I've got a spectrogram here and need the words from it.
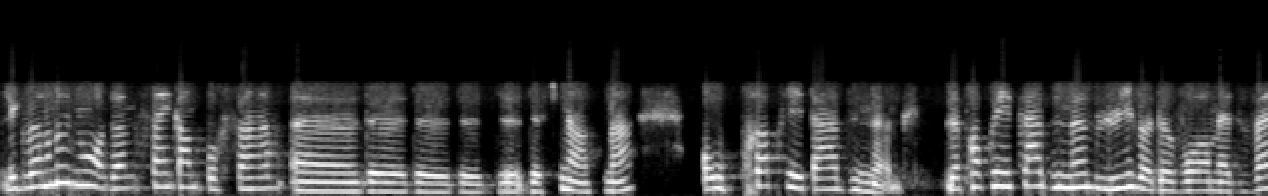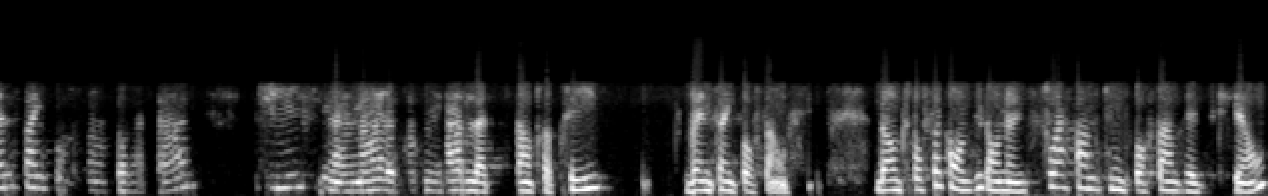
les gouvernements, nous, on donne 50 euh, de, de, de, de, financement aux propriétaires d'immeubles. Le propriétaire d'immeuble, lui, va devoir mettre 25 sur la table, puis finalement, le propriétaire de la petite entreprise, 25% aussi. Donc, c'est pour ça qu'on dit qu'on a une 75% de réduction.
